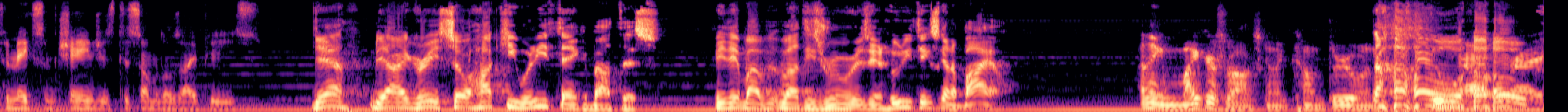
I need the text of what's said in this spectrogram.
to make some changes to some of those IPs. Yeah, yeah, I agree. So, Haki, what do you think about this? What do you think about, about these rumors, and who do you think is going to buy them? I think Microsoft's going to come through and. Oh, oh,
